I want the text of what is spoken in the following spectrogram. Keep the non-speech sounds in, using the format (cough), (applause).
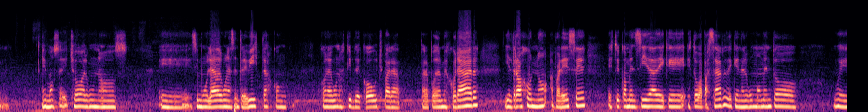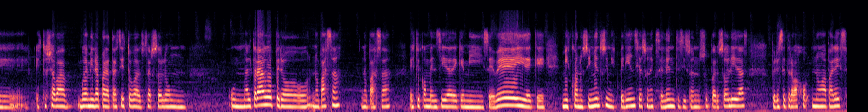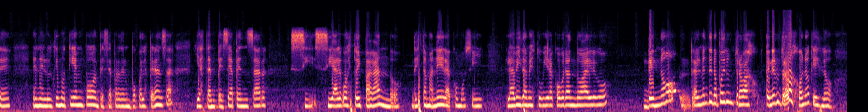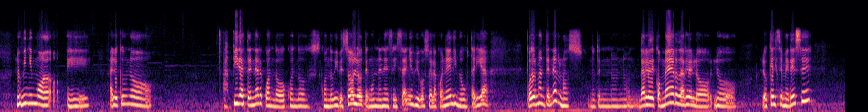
hemos hecho algunos, eh, simulado algunas entrevistas con, con algunos tips de coach para, para poder mejorar y el trabajo no aparece. Estoy convencida de que esto va a pasar, de que en algún momento eh, esto ya va, voy a mirar para atrás y esto va a ser solo un, un mal trago, pero no pasa, no pasa. Estoy convencida de que mi CV y de que mis conocimientos y mi experiencia son excelentes y son súper sólidas, pero ese trabajo no aparece. En el último tiempo empecé a perder un poco la esperanza y hasta empecé a pensar si, si algo estoy pagando de esta manera, como si la vida me estuviera cobrando algo de no, realmente no poder un trabajo, tener un trabajo, ¿no? Que es lo, lo mínimo eh, a lo que uno aspira a tener cuando, cuando, cuando vive solo. Tengo un nene de seis años, vivo sola con él y me gustaría poder mantenernos, no, no, darle de comer, darle lo, lo, lo que él se merece.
